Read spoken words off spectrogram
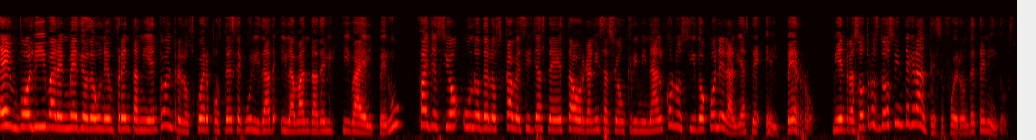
En Bolívar, en medio de un enfrentamiento entre los cuerpos de seguridad y la banda delictiva El Perú, falleció uno de los cabecillas de esta organización criminal conocido con el alias de El Perro, mientras otros dos integrantes fueron detenidos.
